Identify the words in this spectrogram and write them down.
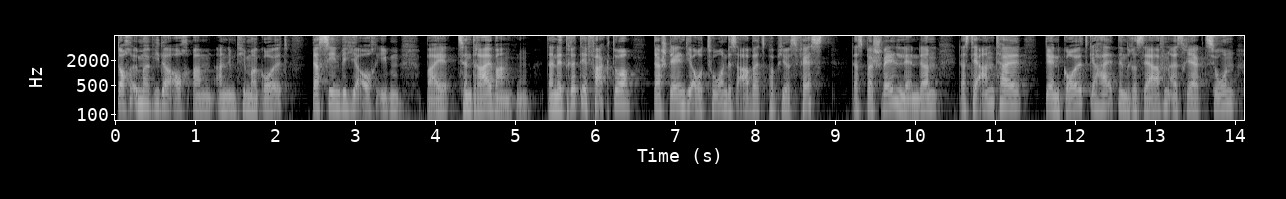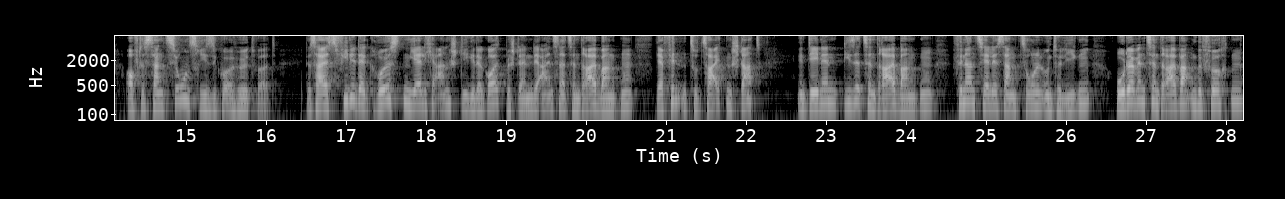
doch immer wieder auch an, an dem Thema Gold. Das sehen wir hier auch eben bei Zentralbanken. Dann der dritte Faktor, da stellen die Autoren des Arbeitspapiers fest, dass bei Schwellenländern, dass der Anteil der in Gold gehaltenen Reserven als Reaktion auf das Sanktionsrisiko erhöht wird. Das heißt, viele der größten jährlichen Anstiege der Goldbestände einzelner Zentralbanken, der finden zu Zeiten statt, in denen diese Zentralbanken finanzielle Sanktionen unterliegen oder wenn Zentralbanken befürchten,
